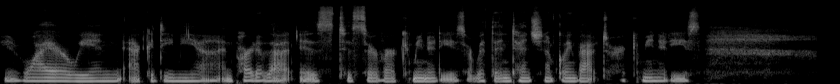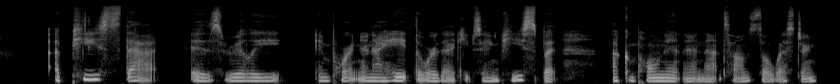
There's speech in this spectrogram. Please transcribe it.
You know, why are we in academia? And part of that is to serve our communities or with the intention of going back to our communities. A piece that is really important, and I hate the word that I keep saying peace, but a component, and that sounds so Western.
